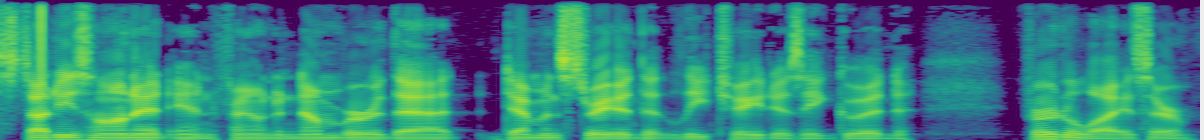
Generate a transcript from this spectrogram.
studies on it and found a number that demonstrated that leachate is a good fertilizer.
